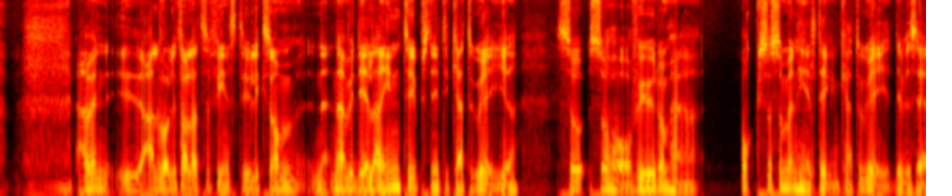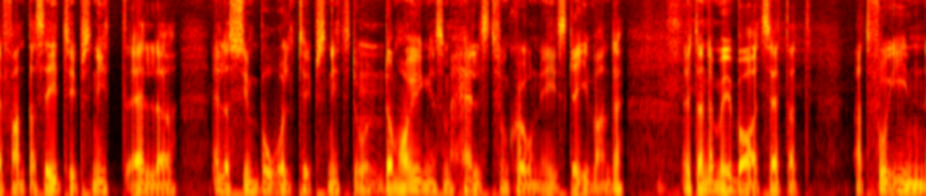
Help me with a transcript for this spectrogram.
ja men, eh, allvarligt talat så finns det ju liksom, när vi delar in typsnitt i kategorier så, så har vi ju de här också som en helt egen kategori, det vill säga fantasitypsnitt eller, eller symboltypsnitt. Då. Mm. De har ju ingen som helst funktion i skrivande utan de är ju bara ett sätt att, att få in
